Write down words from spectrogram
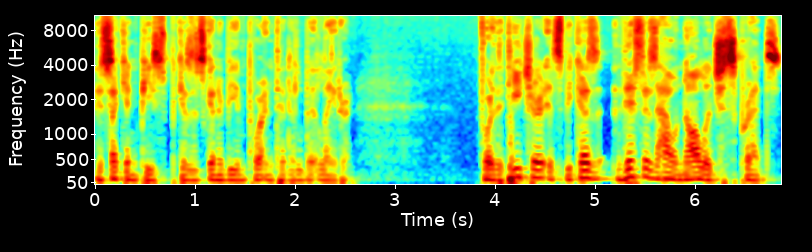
the second piece, because it's going to be important a little bit later. For the teacher, it's because this is how knowledge spreads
